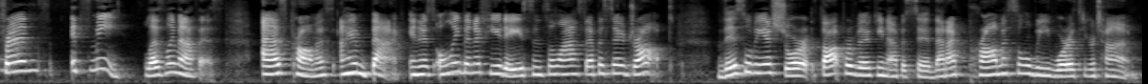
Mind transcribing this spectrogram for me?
Friends. It's me, Leslie Mathis. As promised, I am back, and it's only been a few days since the last episode dropped. This will be a short, thought provoking episode that I promise will be worth your time.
